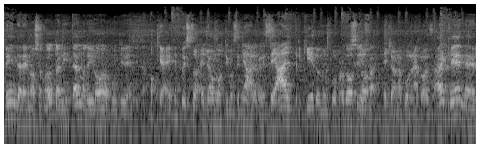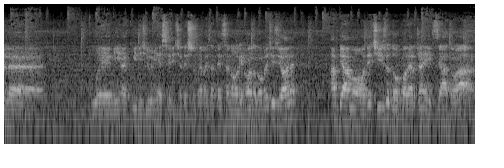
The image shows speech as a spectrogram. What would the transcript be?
vendere il nostro prodotto all'interno dei loro punti vendita. Ok, e questo è già un ottimo segnale, perché se altri chiedono il tuo prodotto Sì, è già una buona cosa. Anche nel eh, 2015-2016, adesso per l'esattezza non Ok. ricordo con precisione, abbiamo deciso, dopo aver già iniziato a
